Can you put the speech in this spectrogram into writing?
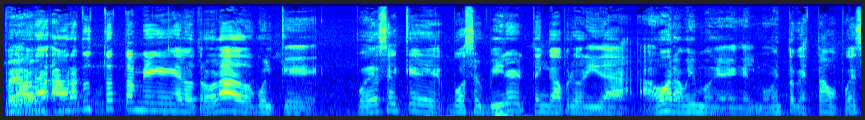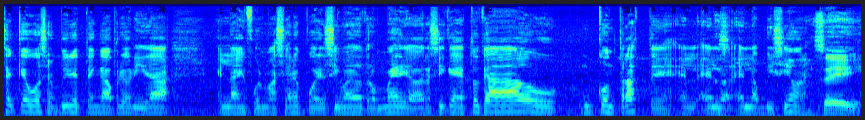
Pero, ahora, ahora tú estás también en el otro lado, porque puede ser que Buzzer Beater tenga prioridad ahora mismo, en el, en el momento que estamos. Puede ser que Buzzer Beater tenga prioridad en las informaciones por encima de otros medios. Ahora sí que esto te ha dado un contraste en, en la- en las visiones. Sí.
